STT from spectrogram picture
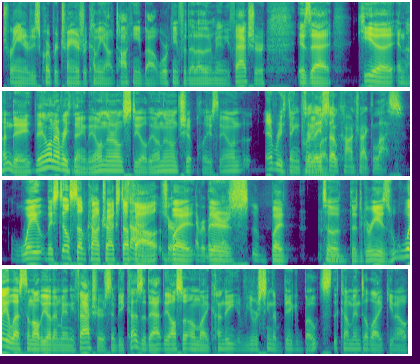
trainers, these corporate trainers were coming out talking about working for that other manufacturer is that Kia and Hyundai, they own everything. They own their own steel. They own their own chip place. They own everything So they much. subcontract less. Way they still subcontract stuff Some, out, sure. but there's but to the degree is way less than all the other manufacturers, and because of that, they also own like Hyundai. Have you ever seen their big boats that come into like you know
